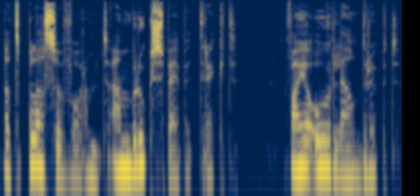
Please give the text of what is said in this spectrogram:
dat plassen vormt, aan broekspijpen trekt, van je oorlel drupt.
